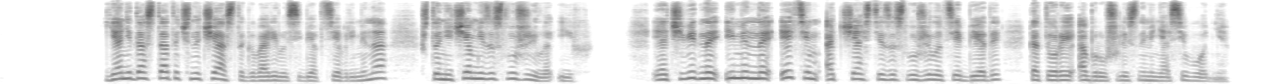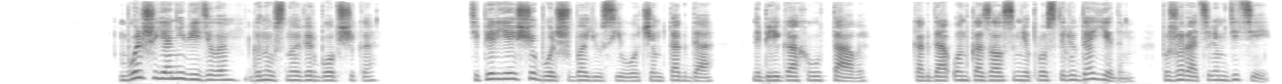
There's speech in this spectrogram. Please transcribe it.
Я недостаточно часто говорила себе в те времена, что ничем не заслужила их. И, очевидно, именно этим отчасти заслужила те беды, которые обрушились на меня сегодня. Больше я не видела гнусного вербовщика. Теперь я еще больше боюсь его, чем тогда, на берегах Лутавы, когда он казался мне просто людоедом, пожирателем детей.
